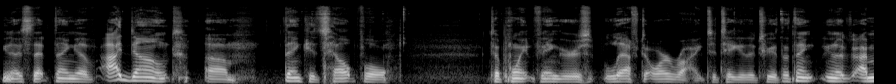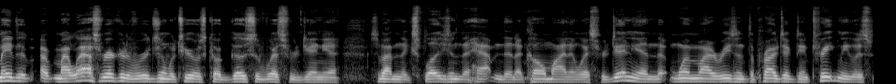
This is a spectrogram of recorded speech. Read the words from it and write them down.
you know, it's that thing of I don't um, think it's helpful to point fingers left or right. To tell you the truth, I think you know I made a, uh, my last record of original material was called "Ghosts of West Virginia." It's about an explosion that happened in a coal mine in West Virginia, and one of my reasons the project intrigued me was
